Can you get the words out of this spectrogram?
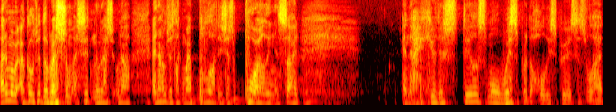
I remember I go to the restroom, I sit in the restroom now, and I'm just like, my blood is just boiling inside. And I hear this still small whisper, the Holy Spirit says, Vlad,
